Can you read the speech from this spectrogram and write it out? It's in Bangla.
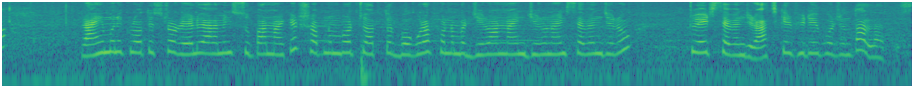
Rahimani cloth store railway Armin super market shop number চুয়াত্তর Bogura phone number zero one nine zero nine seven zero two eight seven zero আজকের ভিডিও পর্যন্ত আল্লাহ হাফিজ।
